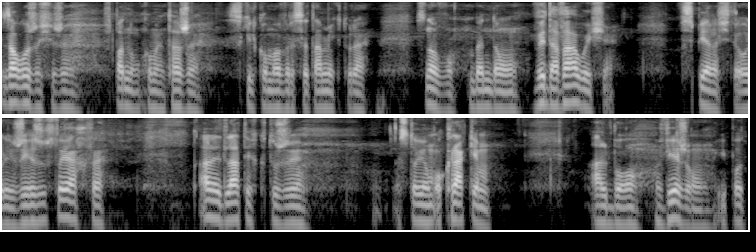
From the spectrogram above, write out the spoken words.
Założę się, że wpadną komentarze z kilkoma wersetami, które znowu będą wydawały się wspierać teorię, że Jezus to Jahwe, ale dla tych, którzy stoją okrakiem albo wierzą i pod,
